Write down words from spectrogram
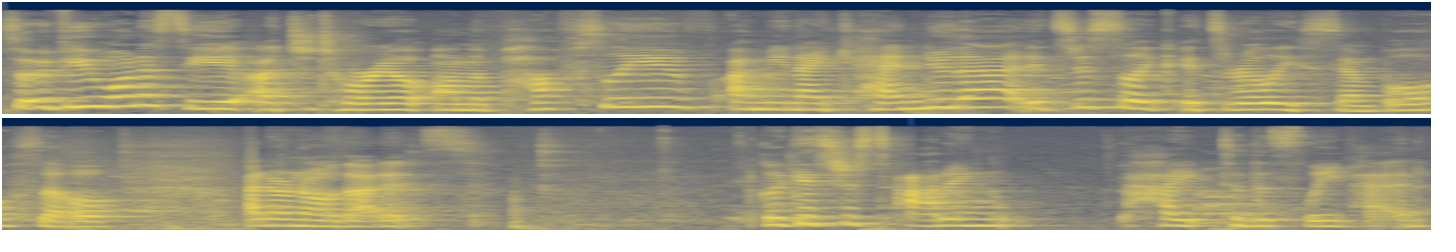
So if you want to see a tutorial on the puff sleeve, I mean, I can do that. It's just like, it's really simple. So I don't know that it's, like it's just adding height to the sleeve head.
